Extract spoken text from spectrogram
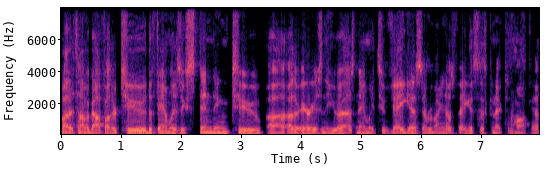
By the time of Godfather Two, the family is extending to uh, other areas in the U.S., namely to Vegas. Everybody knows Vegas is connected to the mafia.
